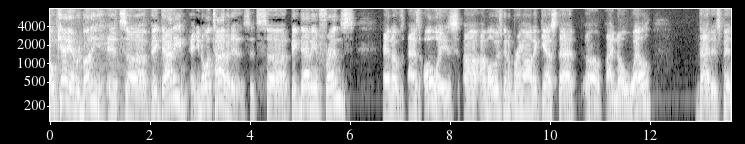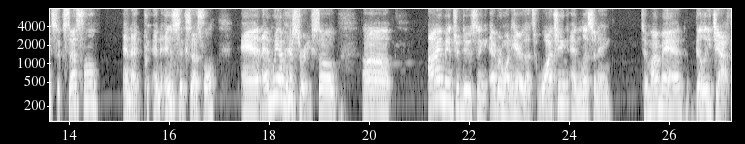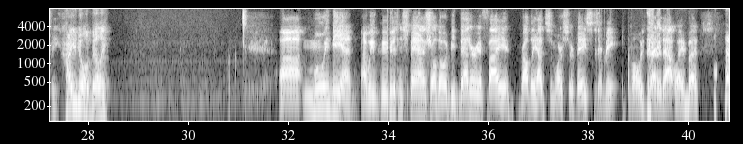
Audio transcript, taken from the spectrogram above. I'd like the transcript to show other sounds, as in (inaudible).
Okay, everybody, it's uh, Big Daddy, and you know what time it is. It's uh, Big Daddy and Friends. And of, as always, uh, I'm always going to bring on a guest that uh, I know well, that has been successful, and that and is successful, and and we have history. So uh, I'm introducing everyone here that's watching and listening to my man Billy Jaffe. How you doing, Billy? Uh, muy bien. Uh, we could do this in Spanish, although it'd be better if I had probably had some more cervezas in me. I'm always better (laughs) that way. But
